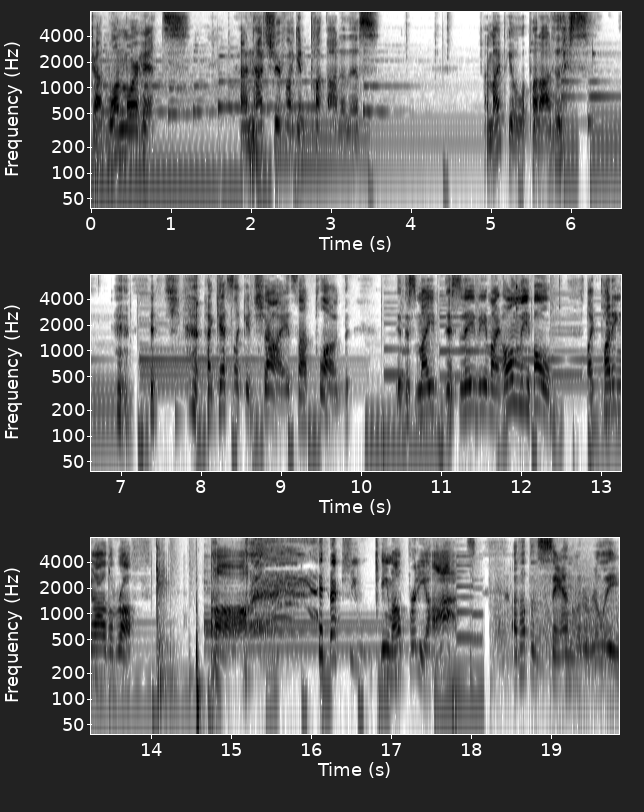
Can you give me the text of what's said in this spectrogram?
got one more hit. I'm not sure if I can putt out of this. I might be able to putt out of this. I guess I could try. It's not plugged. This might this may be my only hope, like putting out of the rough. Ah, it actually came out pretty hot. I thought the sand would have really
